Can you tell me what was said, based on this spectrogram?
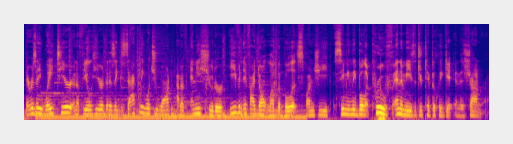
there is a weight here and a feel here that is exactly what you want out of any shooter, even if I don't love the bullet spongy, seemingly bulletproof enemies that you typically get in this genre.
